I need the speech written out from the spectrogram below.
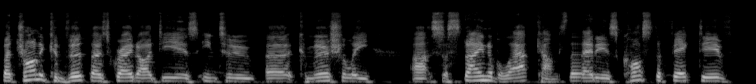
but trying to convert those great ideas into uh, commercially uh, sustainable outcomes, that is, cost effective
